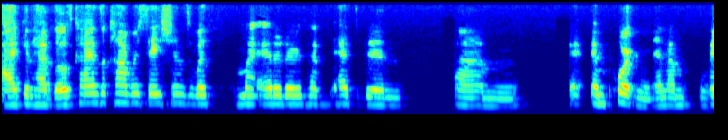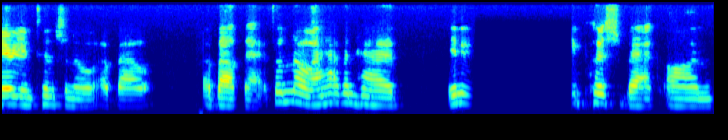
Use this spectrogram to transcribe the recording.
I can have those kinds of conversations with my editors have has been um, important, and I'm very intentional about about that. So no, I haven't had any pushback on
